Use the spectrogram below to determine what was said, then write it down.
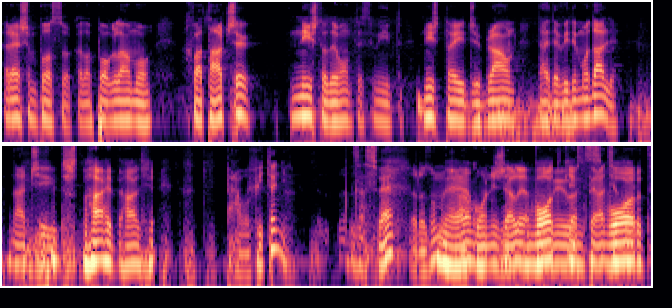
rešen posao. Kada pogledamo hvatače, ništa Devonte Smith, ništa AJ Brown, daj da vidimo dalje. Znači, Šta je dalje? pravo pitanje. Za sve, razumeš? Ne, Ako oni žele, ako Watkins, Ward.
